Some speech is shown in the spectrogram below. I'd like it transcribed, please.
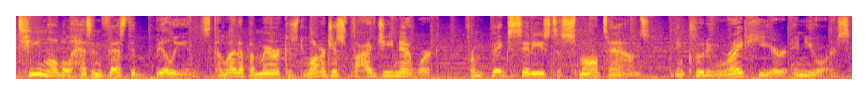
T-Mobile has invested billions to light up America's largest 5G network from big cities to small towns, including right here in yours.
